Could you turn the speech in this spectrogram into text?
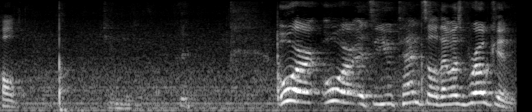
Hold it. Or or it's a utensil that was broken.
